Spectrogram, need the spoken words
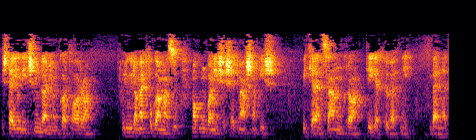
és te indíts mindannyiunkat arra, hogy újra megfogalmazzuk magunkban is, és egymásnak is, mit jelent számunkra téged követni, benned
